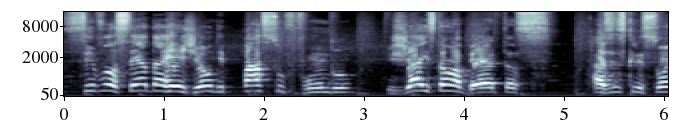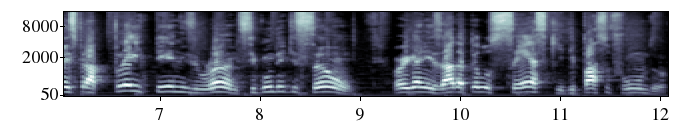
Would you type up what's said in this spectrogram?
Se você é da região de Passo Fundo, já estão abertas as inscrições para Play Tennis Run, segunda edição, organizada pelo SESC de Passo Fundo.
